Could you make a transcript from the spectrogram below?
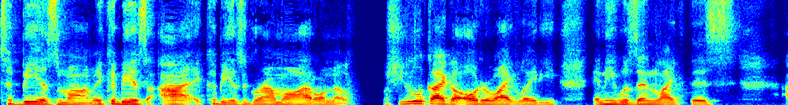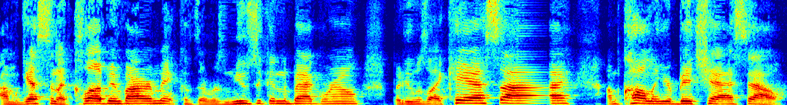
to be his mom. It could be his aunt, it could be his grandma. I don't know. She looked like an older white lady, and he was in like this. I'm guessing a club environment because there was music in the background. But he was like, "KSI, I'm calling your bitch ass out."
